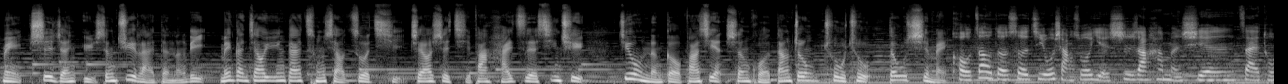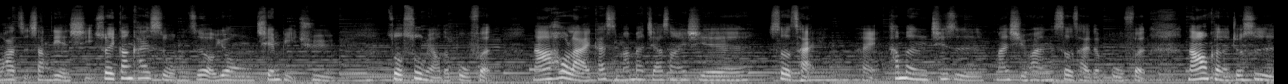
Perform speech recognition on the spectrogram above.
美是人与生俱来的能力，美感教育应该从小做起，只要是启发孩子的兴趣，就能够发现生活当中处处都是美。口罩的设计，我想说也是让他们先在图画纸上练习，所以刚开始我们只有用铅笔去做素描的部分。然后后来开始慢慢加上一些色彩，嘿，他们其实蛮喜欢色彩的部分。然后可能就是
